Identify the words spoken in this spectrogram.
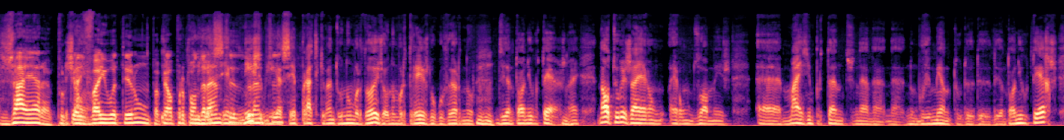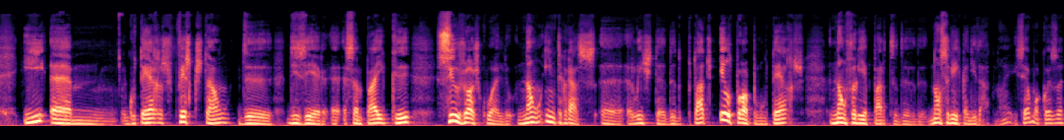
Já era, porque Já ele era. veio a ter um papel preponderante ser ministro, durante... a ser praticamente o número dois ou o número três do governo uhum. de António Guterres, uhum. não é? Na altura já era um, era um dos homens uh, mais importantes na, na, na, no movimento de, de, de, António Guterres e um, ehm, Guterres fez questão de dizer a Sampaio que se o Jorge Coelho não integrasse a, a lista de deputados, ele próprio, Guterres, não faria parte de, de, não seria candidato, não é? Isso é uma coisa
